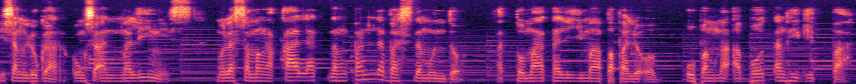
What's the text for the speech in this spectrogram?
isang lugar kung saan malinis mula sa mga kalat ng panlabas na mundo at tumatalima papaloob upang maabot ang higit pa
